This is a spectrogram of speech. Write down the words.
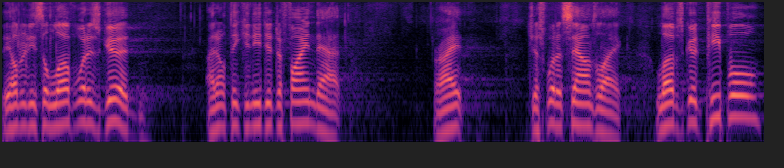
The elder needs to love what is good. I don't think you need to define that, right? Just what it sounds like. Loves good people,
